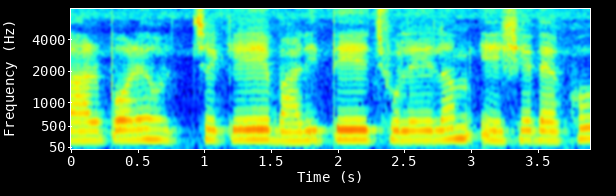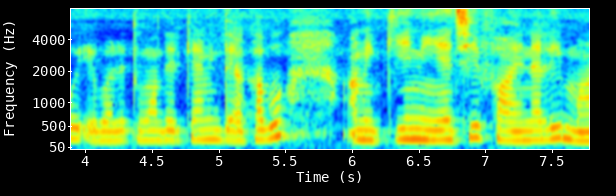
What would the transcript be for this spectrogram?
তারপরে হচ্ছে কি বাড়িতে চলে এলাম, এসে দেখো এবারে তোমাদেরকে আমি দেখাবো। আমি কি নিয়েছি ফাইনালি মা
